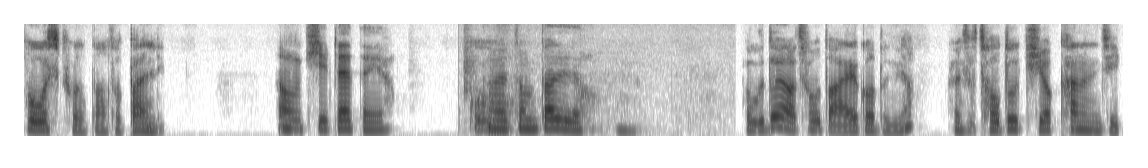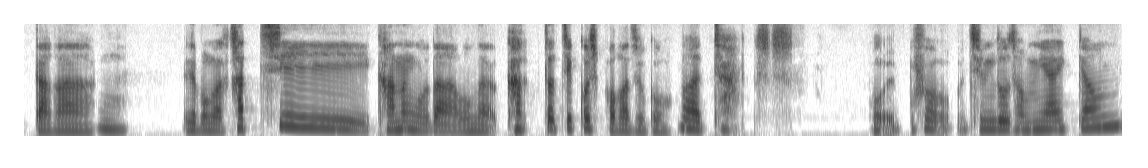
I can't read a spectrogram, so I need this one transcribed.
보고 싶어요, 나도 빨리. 너무 기대돼요. 근데 좀 떨려. 우도야 저도 알거든요. 그래서 저도 기억하는지 있다가 응. 이제 뭔가 같이 가는 거다 뭔가 각자 찍고 싶어가지고 맞아. 어, 후, 짐도 정리할 겸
